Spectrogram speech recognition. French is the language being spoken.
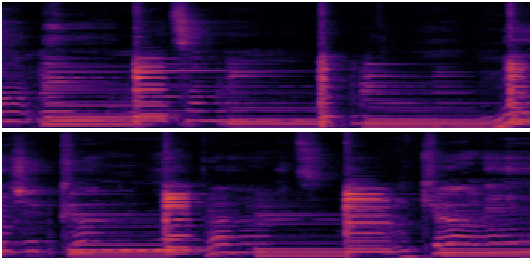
Mais personne ne. Mais je cogne aux portes encore et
